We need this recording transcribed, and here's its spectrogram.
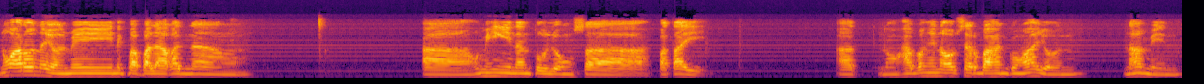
nung araw na yon may nagpapalakad ng ah humihingi ng tulong sa patay. At nung habang inoobserbahan ko ngayon namin,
